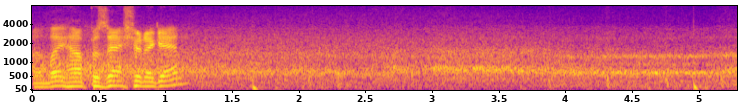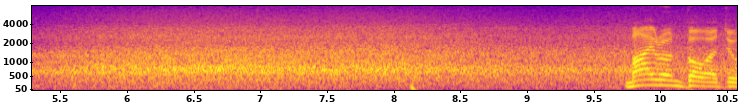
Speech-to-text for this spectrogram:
And they have possession again. Myron Boadu.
